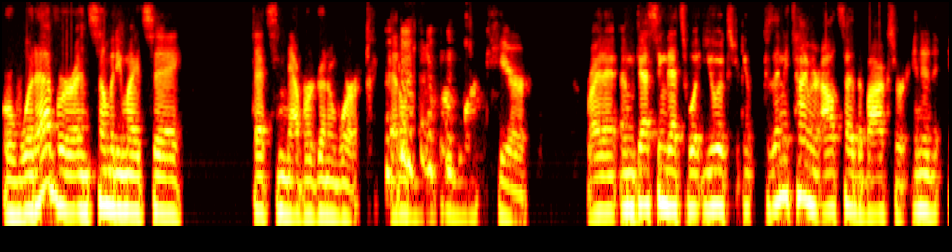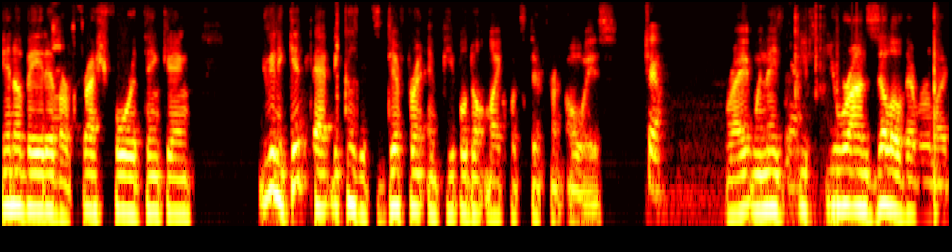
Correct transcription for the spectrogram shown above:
or whatever and somebody might say that's never going to work. That'll never work here. Right? I, am guessing that's what you expect because anytime you're outside the box or in, an innovative or fresh forward thinking you're going to get that because it's different and people don't like what's different always. True. Right? When they yeah. you, you, were on Zillow, they were like,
